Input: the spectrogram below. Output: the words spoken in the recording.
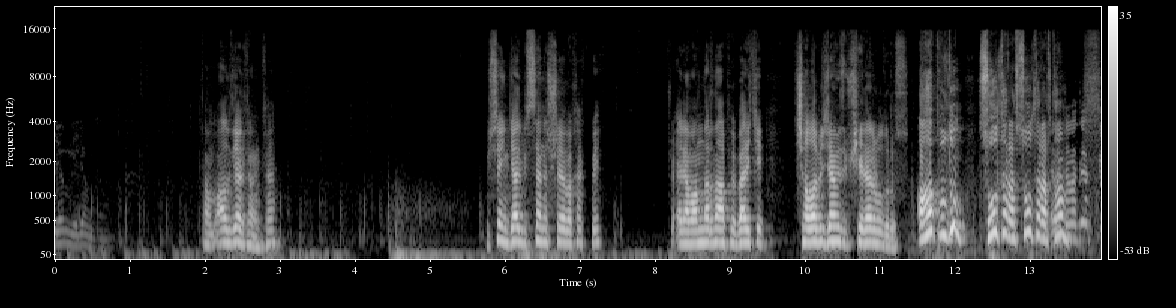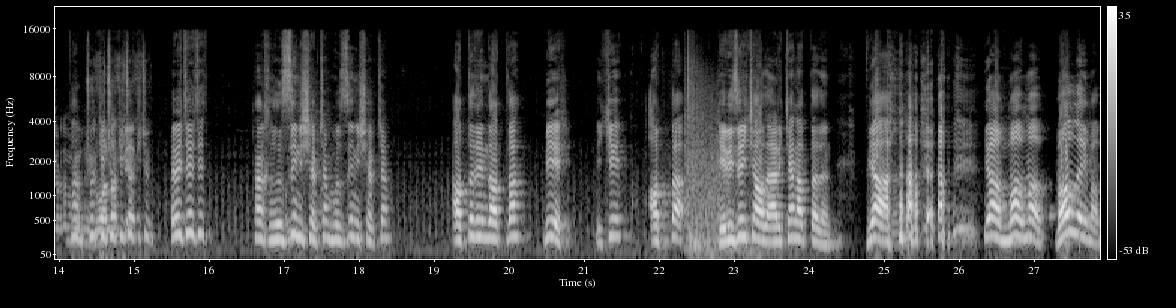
Ha, alıyorum geliyorum o zaman. Tamam al gel kanka. Hüseyin gel biz seninle şuraya bakak bir. Şu elemanlar ne yapıyor? Belki çalabileceğimiz bir şeyler buluruz. Aha buldum. Sol taraf, sol taraf. Evet, tamam. evet, evet, gördüm, Tamam gördüm. çok iyi, çok iyi, çok iyi, çok iyi. Evet, evet, evet. Kanka hızlı iniş yapacağım, hızlı iniş yapacağım. Atla dediğinde atla. Bir, iki, atla. Gerizekalı erken atladın. Ya ya mal mal. Vallahi mal.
